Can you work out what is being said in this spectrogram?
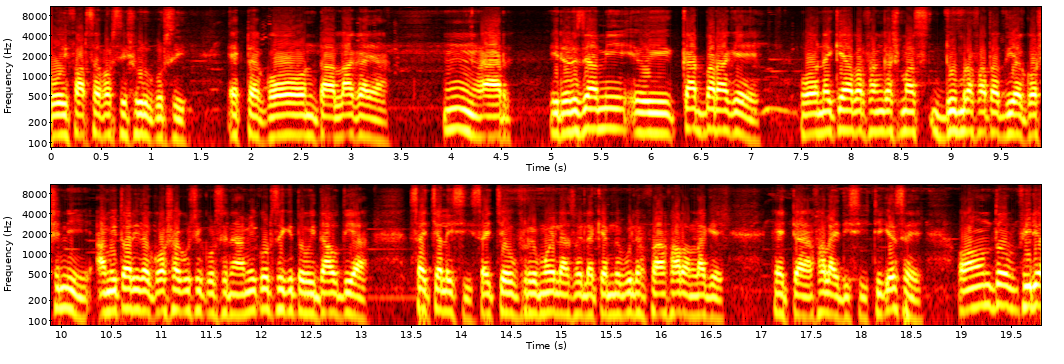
ওই ফার্সা ফার্সি শুরু করছি। একটা ঘণ্টা লাগায়া। হুম, আর এটার যে আমি ওই কাটবার আগে অনেকে আবার ফাঙ্গাস মাছ ডুমরা ফাতা দিয়া গসেনি আমি তো আর এটা ঘষাঘষি করছি না, আমি করছি কি তো ওই দাও দিয়া সাইড চালাইছি সাইডটা উপরে ময়লা সয়লা কেমনে বলে ফালন লাগে এটা ফালাই দিছি, ঠিক আছে? অন তো ফিরে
